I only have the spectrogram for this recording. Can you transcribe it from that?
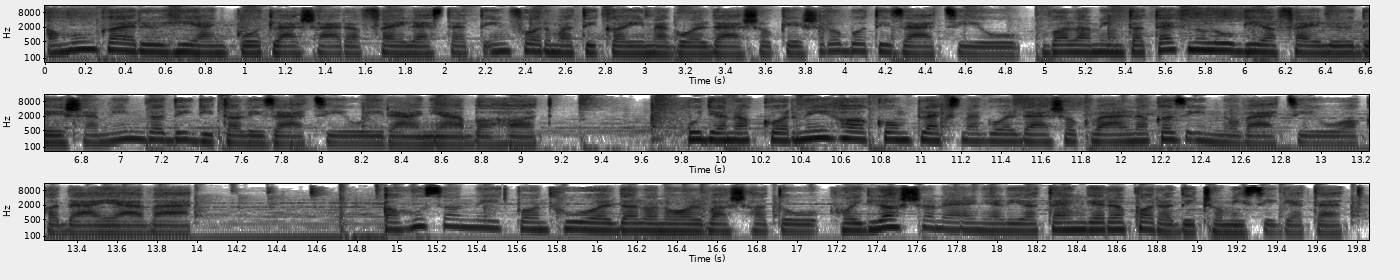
a munkaerő hiánypótlására fejlesztett informatikai megoldások és robotizáció, valamint a technológia fejlődése mind a digitalizáció irányába hat. Ugyanakkor néha a komplex megoldások válnak az innováció akadályává. A 24.hu oldalon olvasható, hogy lassan elnyeli a tenger a paradicsomi szigetet.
